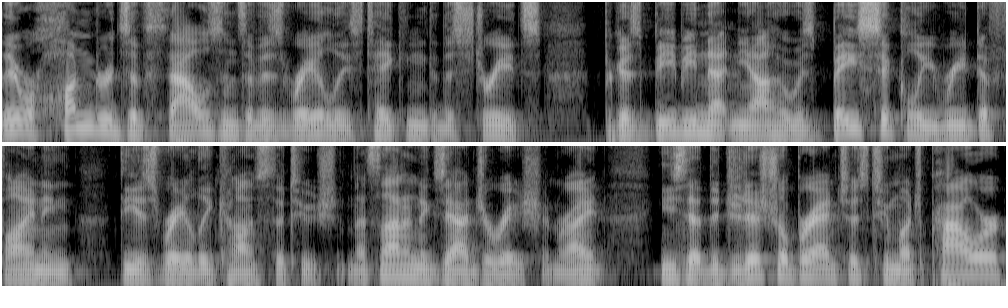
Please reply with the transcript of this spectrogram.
there were hundreds of thousands of Israelis taking to the streets because Bibi Netanyahu is basically redefining the Israeli constitution. That's not an exaggeration, right? He said the judicial branch has too much power.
